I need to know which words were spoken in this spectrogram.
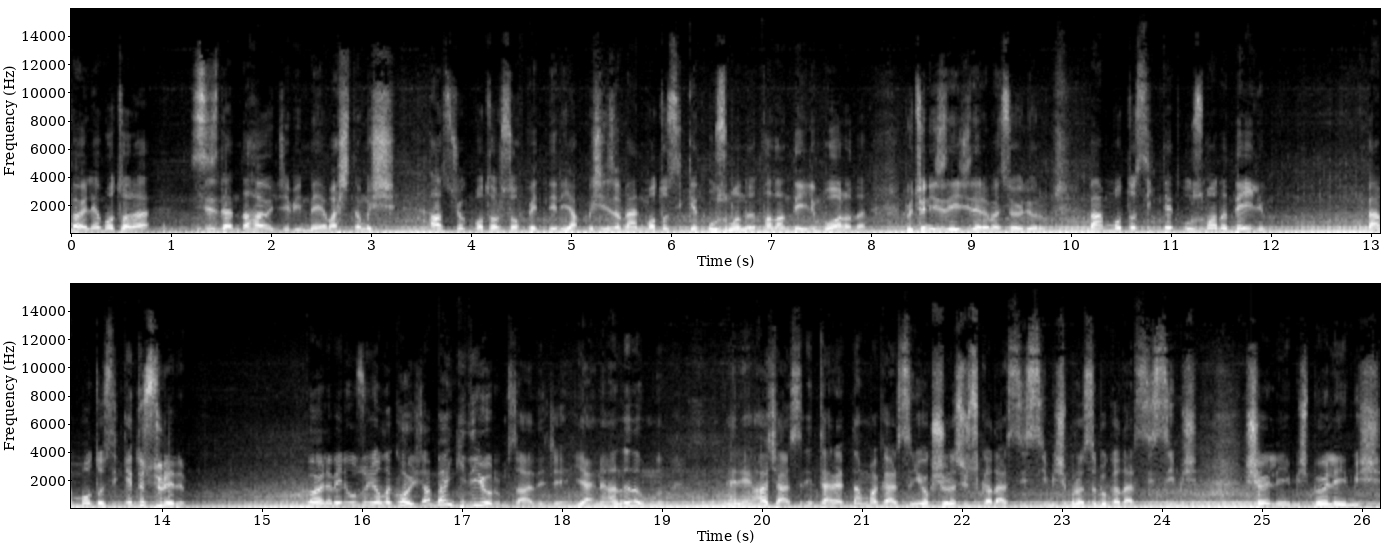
Böyle motora sizden daha önce binmeye başlamış. Az çok motor sohbetleri yapmışız ya. Ben motosiklet uzmanı falan değilim bu arada. Bütün izleyicilerime söylüyorum. Ben motosiklet uzmanı değilim. Ben motosikleti sürerim. Böyle beni uzun yola koyacağım ben gidiyorum sadece. Yani anladın mı? Yani açarsın internetten bakarsın. Yok şurası şu kadar sisiymiş, burası bu kadar sisiymiş. Şöyleymiş, böyleymiş.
